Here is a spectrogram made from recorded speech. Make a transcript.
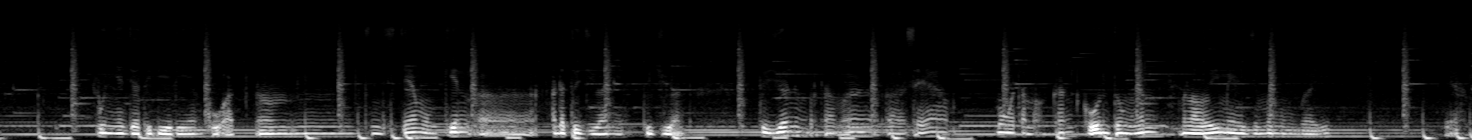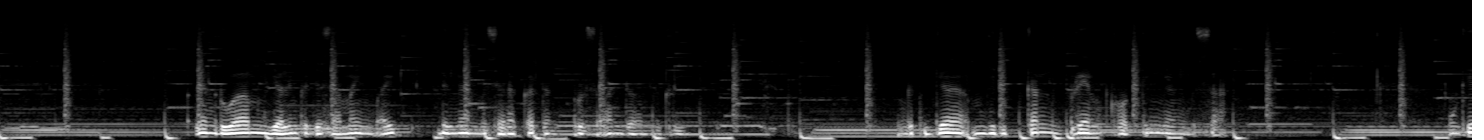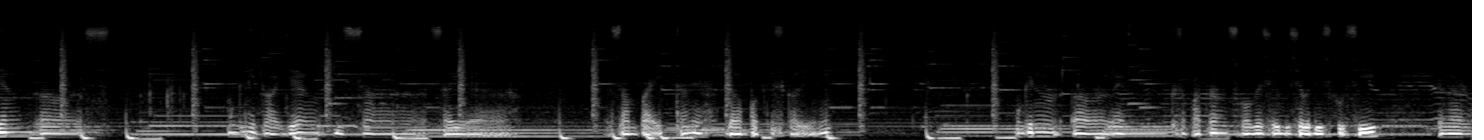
punya jati diri yang kuat. Um, jenisnya mungkin uh, ada tujuannya tujuan tujuan yang pertama uh, saya mengutamakan keuntungan melalui manajemen yang baik ya yang kedua menjalin kerjasama yang baik dengan masyarakat dan perusahaan dalam negeri. Yang ketiga, menjadikan brand clothing yang besar. Mungkin uh, mungkin itu aja yang bisa saya sampaikan ya dalam podcast kali ini. Mungkin uh, lain kesempatan semoga saya bisa berdiskusi dengan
